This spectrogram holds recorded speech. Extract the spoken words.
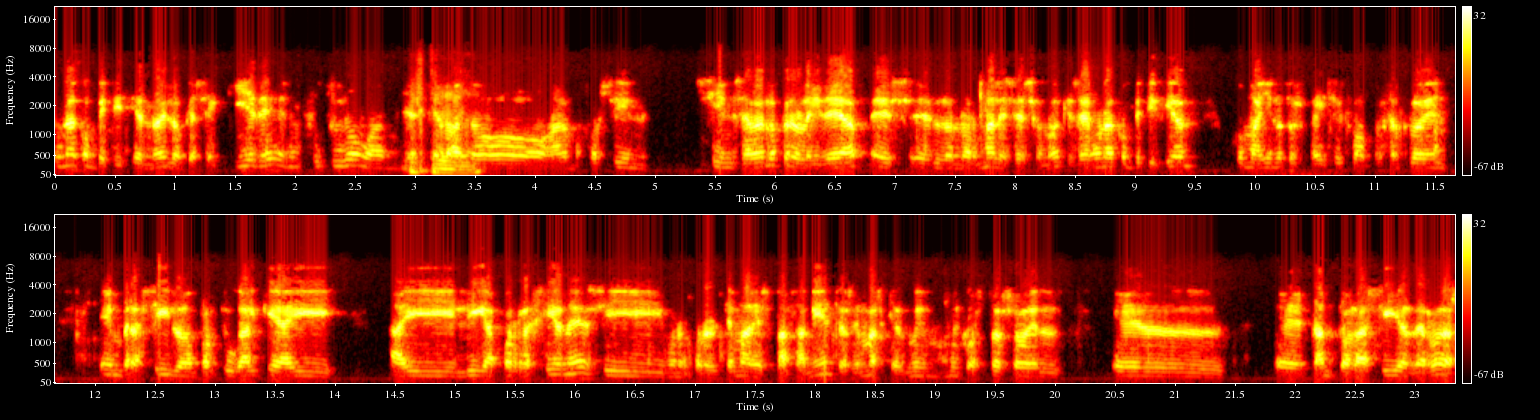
una competición, ¿no? Y lo que se quiere en un futuro, ya estoy hablando a lo mejor sin, sin saberlo, pero la idea es, lo normal es eso, ¿no? Que se haga una competición como hay en otros países, como por ejemplo en, en Brasil o en Portugal, que hay hay liga por regiones y bueno por el tema de desplazamientos demás que es muy muy costoso el, el eh, tanto las sillas de ruedas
